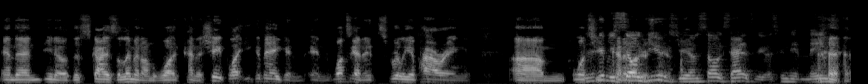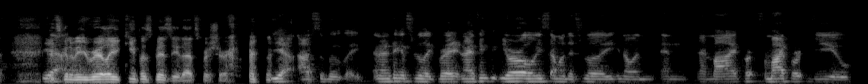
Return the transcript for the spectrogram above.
and then you know the sky's the limit on what kind of shape light you can make and, and once again it's really empowering um once It's you gonna be so understand huge, dude. I'm so excited for you. It's gonna be amazing. it's going to be really keep us busy that's for sure yeah, absolutely. And I think it's really great. And I think you're always someone that's really, you know, and and and my from my view,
